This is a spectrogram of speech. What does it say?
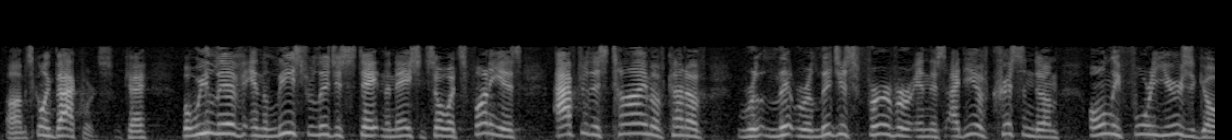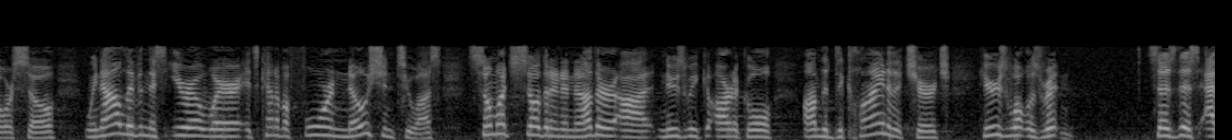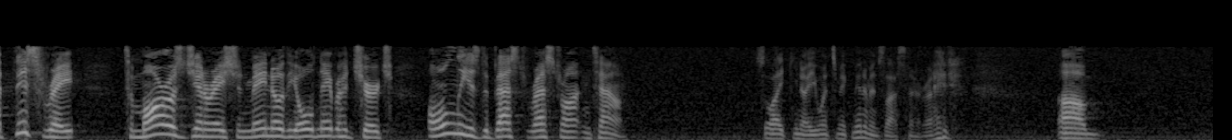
Um, it's going backwards. Okay? But we live in the least religious state in the nation. So what's funny is after this time of kind of re- religious fervor in this idea of Christendom only 40 years ago or so, we now live in this era where it's kind of a foreign notion to us, so much so that in another uh, Newsweek article on the decline of the church, here's what was written. It says this At this rate, tomorrow's generation may know the old neighborhood church only is the best restaurant in town. So, like, you know, you went to McMenamins last night, right? Um,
